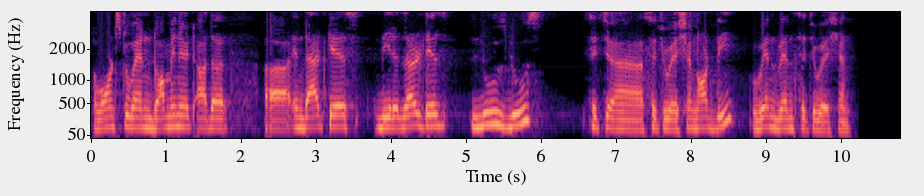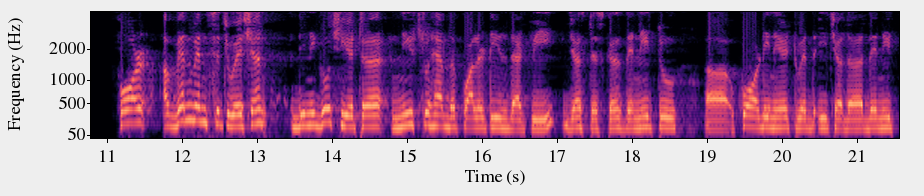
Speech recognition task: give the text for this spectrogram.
wants to win, dominate other, in that case the result is lose-lose situation, not the win-win situation. For a win-win situation, the negotiator needs to have the qualities that we just discussed. They need to uh, coordinate with each other, they need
